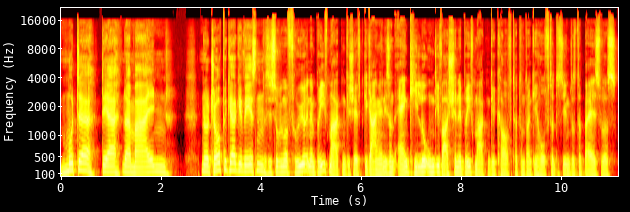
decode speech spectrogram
Mutter der normalen Nootropica gewesen. Das ist so, wie man früher in ein Briefmarkengeschäft gegangen ist und ein Kilo ungewaschene Briefmarken gekauft hat und dann gehofft hat, dass irgendwas dabei ist, was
